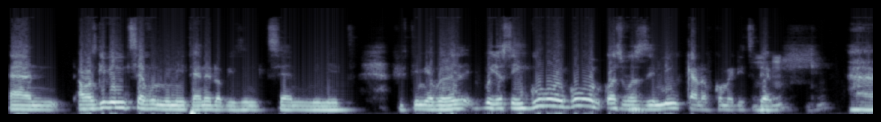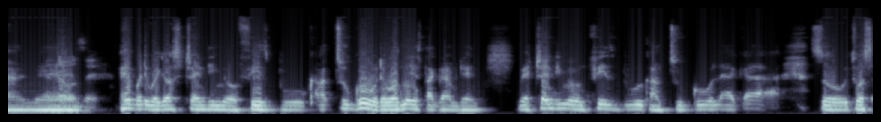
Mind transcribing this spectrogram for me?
And I was given seven minutes. I ended up using 10 minutes, 15 minutes. But people just saying, go on, go on, because it was a new kind of comedy to them. Mhm. Mhm. And, And that was it. everybody were just trending me on Facebook and to go. There was no Instagram then. We were trending me on Facebook and to go like ah. So it was.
